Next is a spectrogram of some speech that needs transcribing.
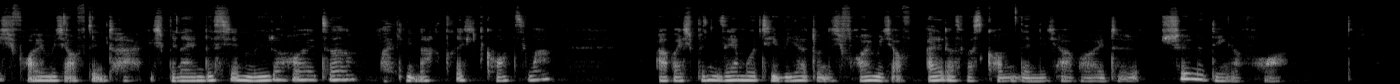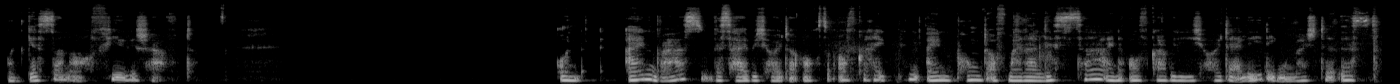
Ich freue mich auf den Tag. Ich bin ein bisschen müde heute, weil die Nacht recht kurz war. Aber ich bin sehr motiviert und ich freue mich auf all das, was kommt, denn ich habe heute schöne Dinge vor. Und gestern auch viel geschafft. Und ein was, weshalb ich heute auch so aufgeregt bin, ein Punkt auf meiner Liste, eine Aufgabe, die ich heute erledigen möchte, ist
